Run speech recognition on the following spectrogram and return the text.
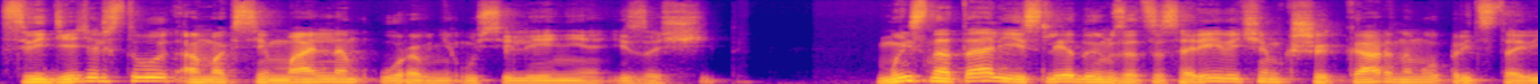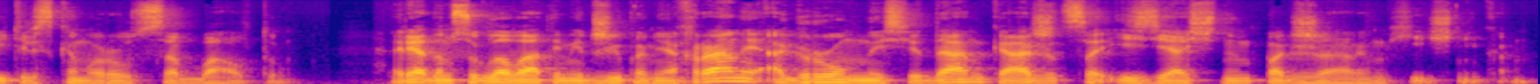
свидетельствуют о максимальном уровне усиления и защиты. Мы с Натальей следуем за цесаревичем к шикарному представительскому Руссобалту. Рядом с угловатыми джипами охраны огромный седан кажется изящным поджарым хищником.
